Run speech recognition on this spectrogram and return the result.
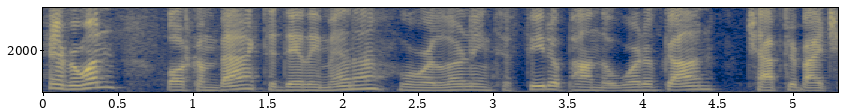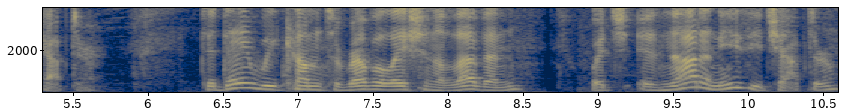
Hey everyone, welcome back to Daily Manna, where we're learning to feed upon the Word of God chapter by chapter. Today we come to Revelation 11, which is not an easy chapter,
